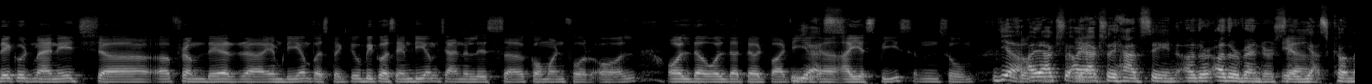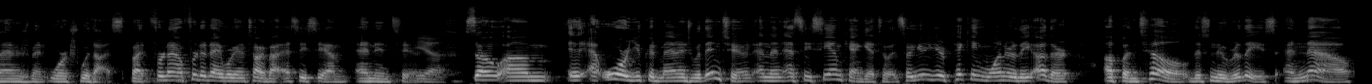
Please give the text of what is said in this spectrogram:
they could manage uh, uh, from their uh, MDM perspective because MDM channel is uh, common for all all the all the third party Yes. uh, ISVs. Mm, so Yeah, so, I actually, I actually have seen other other vendors say Yeah. yes, co-management works with us. But for now, for today, we're going to talk about SCCM and Intune. Yeah. So, um, it, or you could manage with Intune, and then SCCM can't get to it. So you're you're picking one or the other up until this new release, and now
